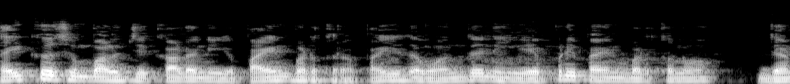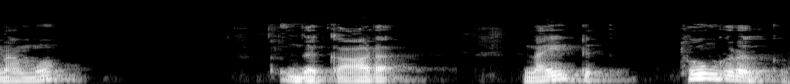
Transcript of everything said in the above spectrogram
சைக்கோ சிம்பாலஜி கார்டை நீங்கள் பயன்படுத்துகிறப்ப இதை வந்து நீங்கள் எப்படி பயன்படுத்தணும் தினமும்? இந்த கார்டை. நைட்டு தூங்குறதுக்கு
